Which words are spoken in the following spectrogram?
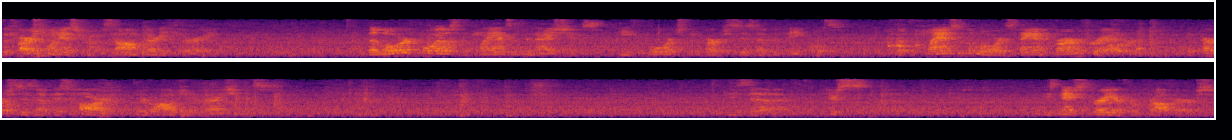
The first one is from Psalm 33. The Lord foils the plans of the nations. He thwarts the purposes of the peoples. But the plans of the Lord stand firm forever, the purposes of his heart through all generations. Uh, here's, uh, these next three are from Proverbs.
